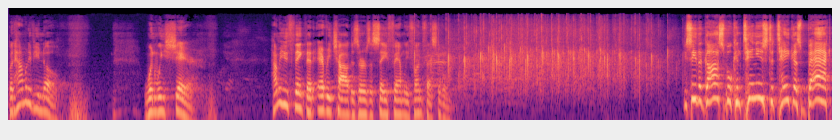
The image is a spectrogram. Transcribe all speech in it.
But how many of you know when we share? How many of you think that every child deserves a safe family fun festival? You see, the gospel continues to take us back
